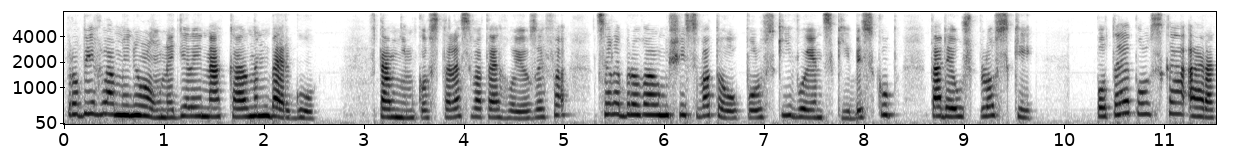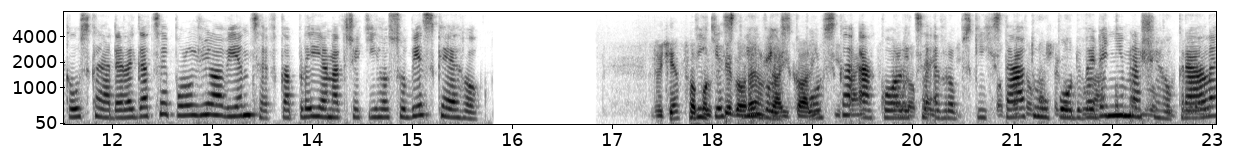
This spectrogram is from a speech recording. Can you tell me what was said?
proběhla minulou neděli na Kalmenbergu. V tamním kostele svatého Josefa celebroval mši svatou polský vojenský biskup Tadeusz Plosky, Poté polská a rakouská delegace položila věnce v kapli Jana III. Soběského. Vítězství vojsk Polska a koalice evropských států pod vedením našeho krále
